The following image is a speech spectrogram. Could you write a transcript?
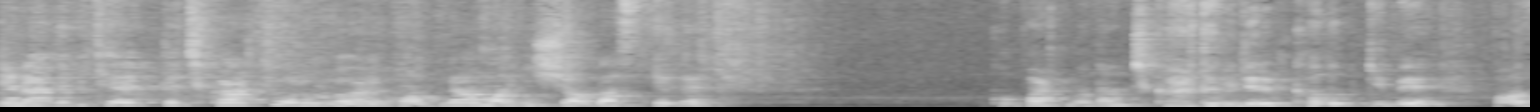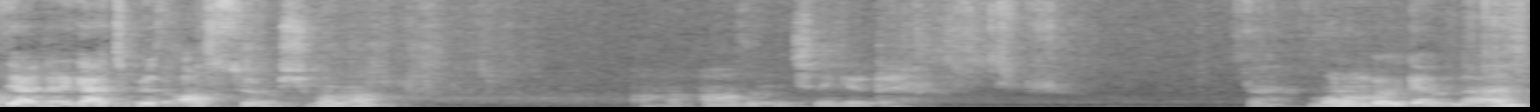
Genelde bir kere de çıkartıyorum böyle komple ama inşallah size de kopartmadan çıkartabilirim kalıp gibi. Bazı yerlere gerçi biraz az sürmüşüm ama Aha, ağzımın içine girdi. Heh, burun bölgemden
